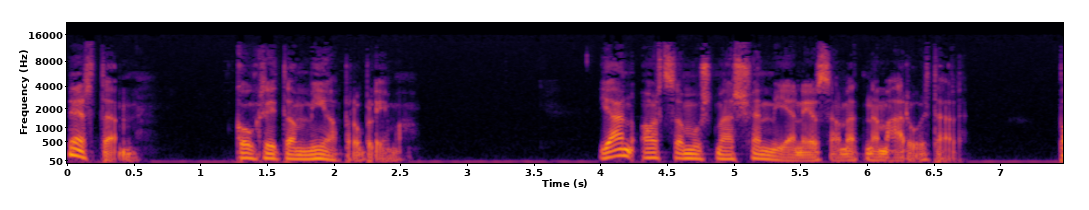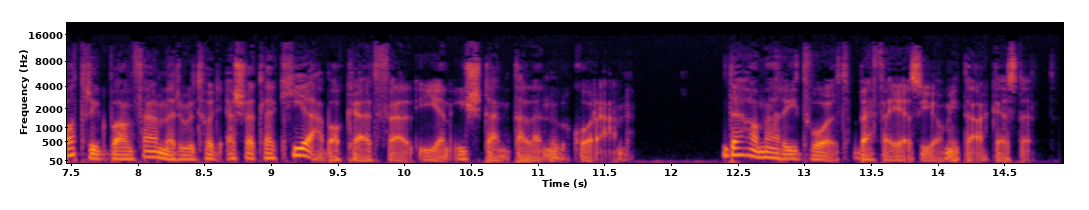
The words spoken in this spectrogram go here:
Értem. Konkrétan mi a probléma? Ján arca most már semmilyen érzelmet nem árult el. Patrikban felmerült, hogy esetleg hiába kelt fel ilyen istentelenül korán. De ha már itt volt, befejezi, amit elkezdett.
